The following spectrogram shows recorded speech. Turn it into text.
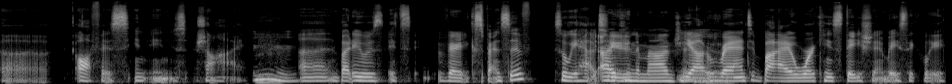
uh office in in Shanghai. Mm. Uh, but it was it's very expensive. So we had to I can imagine. yeah, rent by a working station basically.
